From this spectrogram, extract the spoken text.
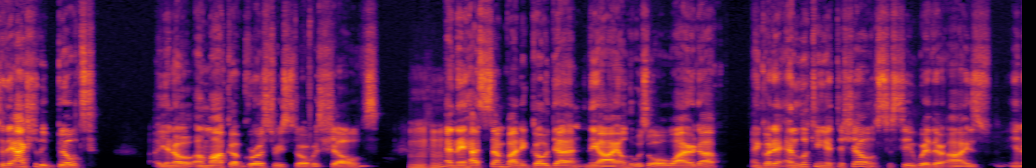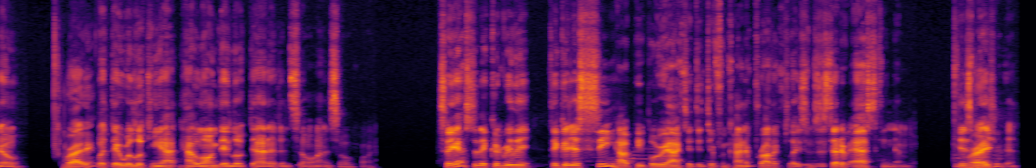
So they actually built, you know, a mock-up grocery store with shelves, mm-hmm. and they had somebody go down the aisle who was all wired up and go to and looking at the shelves to see where their eyes, you know, right. what they were looking at how long they looked at it and so on and so forth. So yeah so they could really they could just see how people reacted to different kind of product placements instead of asking them. They just right. measured it.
